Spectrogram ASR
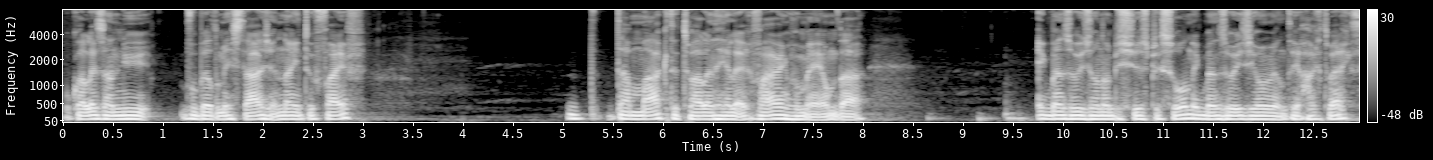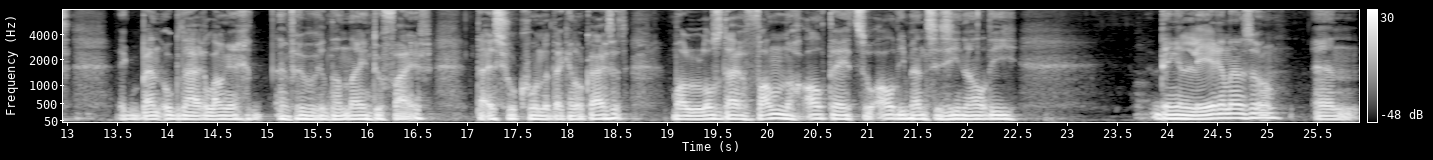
Ook al is dat nu bijvoorbeeld mijn stage een 9 to 5. d- Dat maakt het wel een hele ervaring voor mij. Omdat... Ik ben sowieso een ambitieus persoon. Ik ben sowieso iemand die hard werkt. Ik ben ook daar langer en vroeger dan 9 to 5. Dat is ook gewoon dat ik in elkaar zit. Maar los daarvan nog altijd zo al die mensen zien, al die dingen leren en zo. En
